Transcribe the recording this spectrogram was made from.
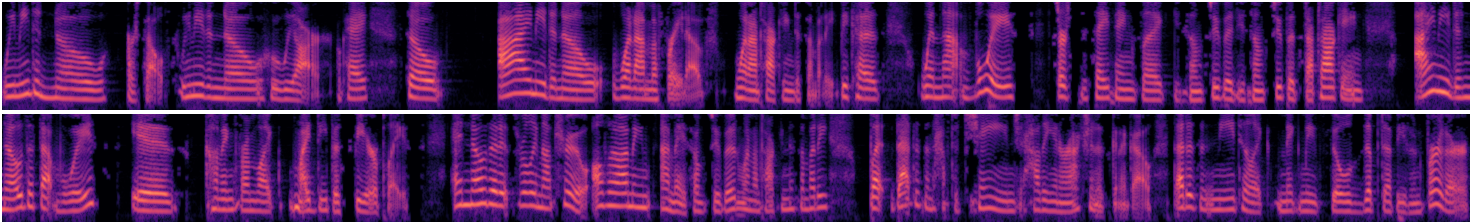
we need to know ourselves. We need to know who we are. Okay. So, I need to know what I'm afraid of when I'm talking to somebody because when that voice starts to say things like, you sound stupid, you sound stupid, stop talking, I need to know that that voice is coming from like my deepest fear place and know that it's really not true. Although, I mean, I may sound stupid when I'm talking to somebody, but that doesn't have to change how the interaction is going to go. That doesn't need to like make me feel zipped up even further.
